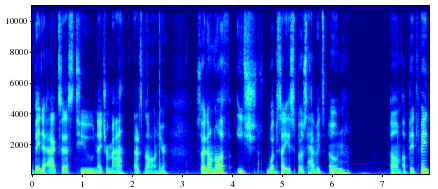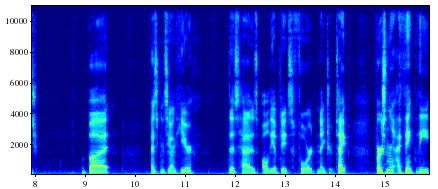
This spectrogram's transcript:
beta access to Nitro Math, that's not on here. So I don't know if each website is supposed to have its own um, updates page, but as you can see on here, this has all the updates for Nitro Type. Personally, I think the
